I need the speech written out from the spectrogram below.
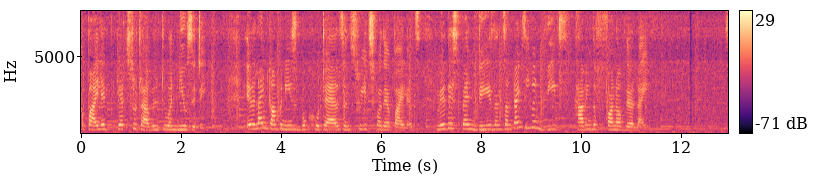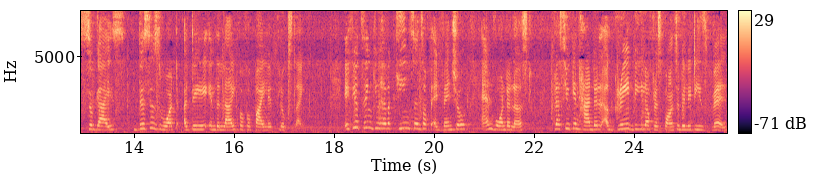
a pilot gets to travel to a new city. Airline companies book hotels and suites for their pilots where they spend days and sometimes even weeks having the fun of their life. So, guys, this is what a day in the life of a pilot looks like. If you think you have a keen sense of adventure and wanderlust, plus you can handle a great deal of responsibilities well,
